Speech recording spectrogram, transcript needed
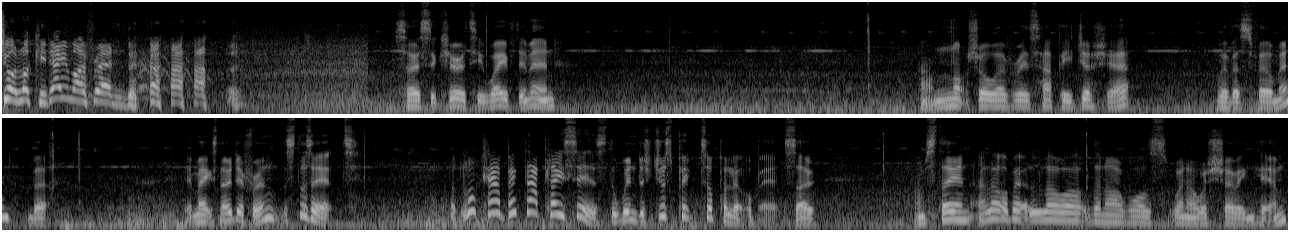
Your lucky day, my friend. so security waved him in. I'm not sure whether he's happy just yet with us filming, but it makes no difference, does it? But look how big that place is. The wind has just picked up a little bit, so I'm staying a little bit lower than I was when I was showing him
